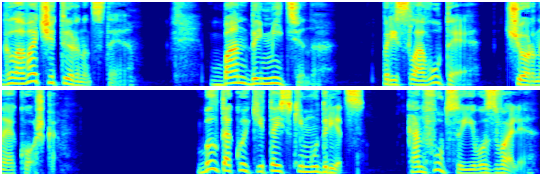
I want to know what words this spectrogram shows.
Глава 14. Банда Митина. Пресловутая черная кошка. Был такой китайский мудрец. Конфуция его звали.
